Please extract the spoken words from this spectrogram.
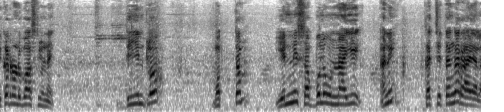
ఇక్కడ రెండు బాక్సులు ఉన్నాయి దీంట్లో మొత్తం ఎన్ని సబ్బులు ఉన్నాయి అని ఖచ్చితంగా రాయాల.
